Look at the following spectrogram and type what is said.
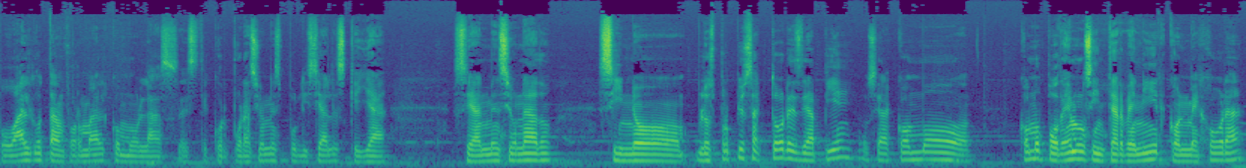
o algo tan formal como las este, corporaciones policiales que ya se han mencionado, sino los propios actores de a pie, o sea, cómo, cómo podemos intervenir con mejora,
